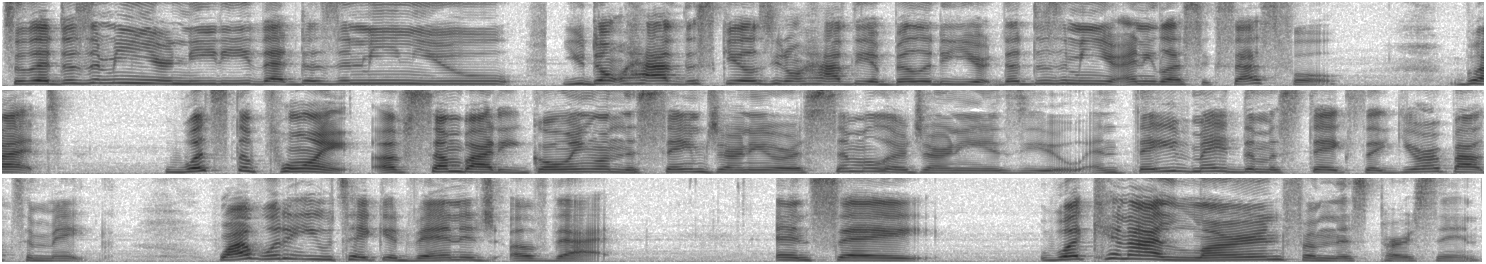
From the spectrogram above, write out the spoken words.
So that doesn't mean you're needy. That doesn't mean you you don't have the skills, you don't have the ability. You're, that doesn't mean you're any less successful. But what's the point of somebody going on the same journey or a similar journey as you and they've made the mistakes that you're about to make? Why wouldn't you take advantage of that and say, what can I learn from this person?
